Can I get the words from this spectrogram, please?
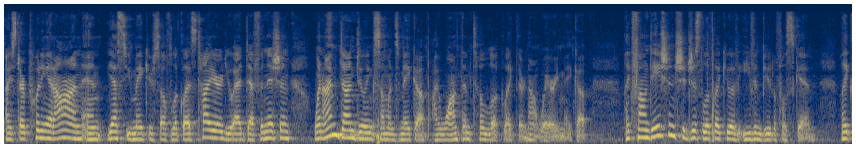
I start putting it on and yes, you make yourself look less tired, you add definition. When I'm done doing someone's makeup, I want them to look like they're not wearing makeup. Like foundation should just look like you have even beautiful skin. Like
